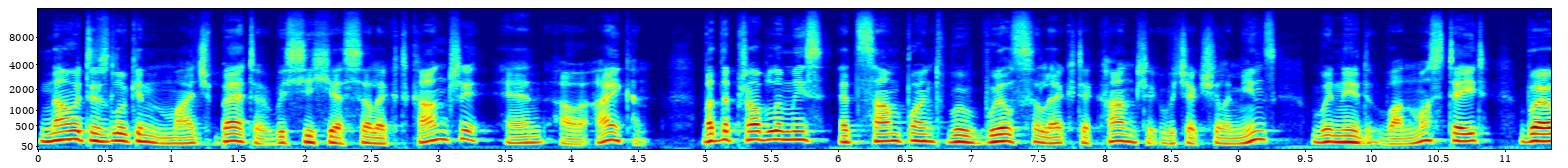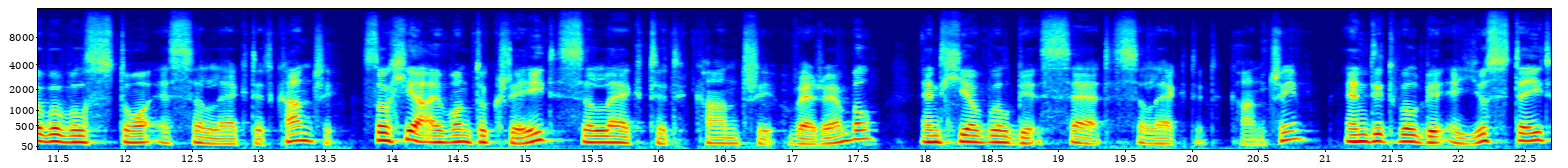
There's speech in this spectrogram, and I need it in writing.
Now it is looking much better. We see here select country and our icon. But the problem is, at some point we will select a country, which actually means we need one more state where we will store a selected country. So here I want to create selected country variable and here will be set selected country and it will be a use state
